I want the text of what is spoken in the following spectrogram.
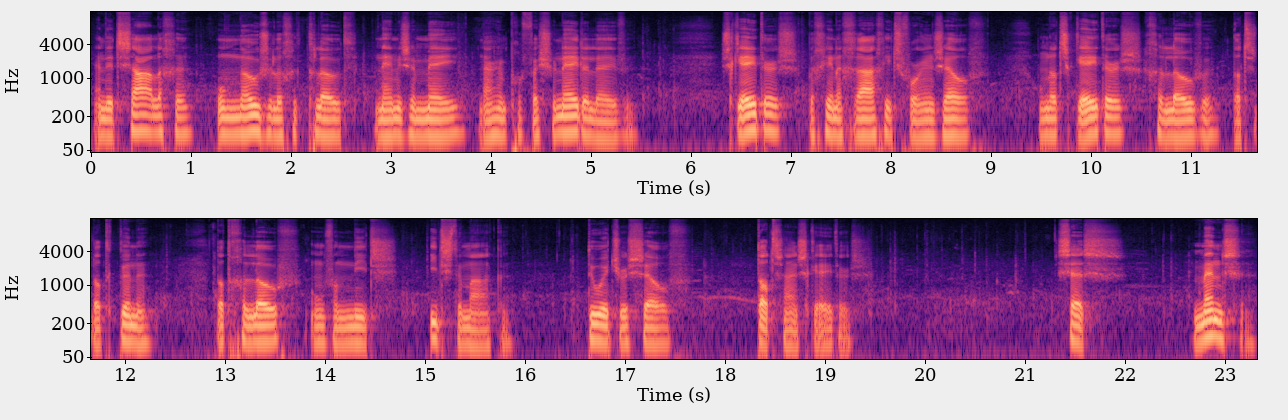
En dit zalige, onnozelige kloot nemen ze mee naar hun professionele leven. Skaters beginnen graag iets voor hunzelf, omdat skaters geloven dat ze dat kunnen. Dat geloof om van niets iets te maken. Do it yourself, dat zijn skaters. 6. Mensen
